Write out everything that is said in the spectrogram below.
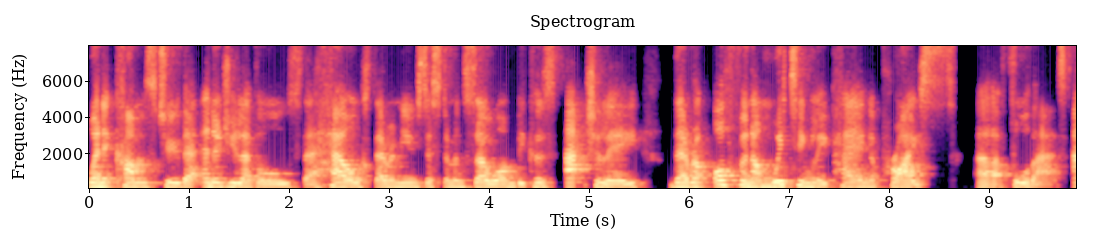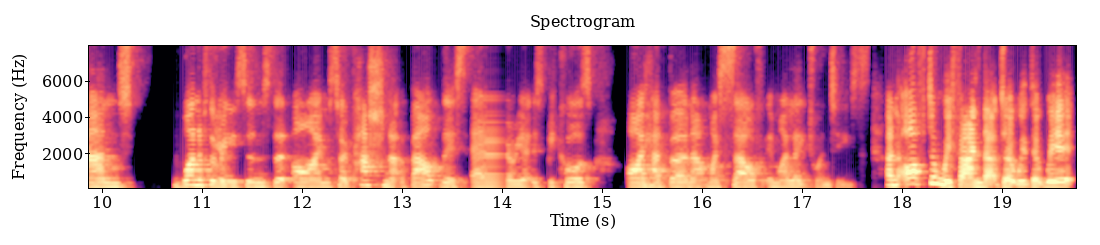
when it comes to their energy levels, their health, their immune system, and so on, because actually they're often unwittingly paying a price uh, for that. And one of the yeah. reasons that I'm so passionate about this area is because I had burnout myself in my late 20s. And often we find that, don't we, that we're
